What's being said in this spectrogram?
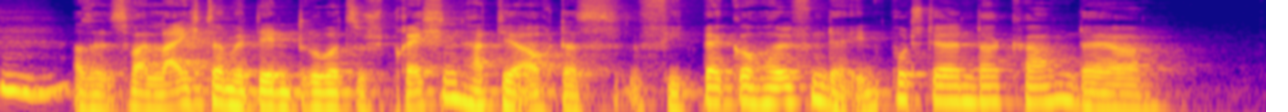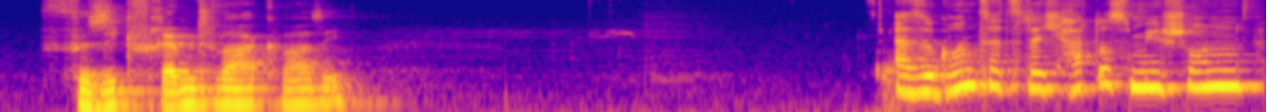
Mhm. Also es war leichter, mit denen drüber zu sprechen. Hat dir auch das Feedback geholfen, der Input, der da kam, der physikfremd war quasi? Also grundsätzlich hat es mir schon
